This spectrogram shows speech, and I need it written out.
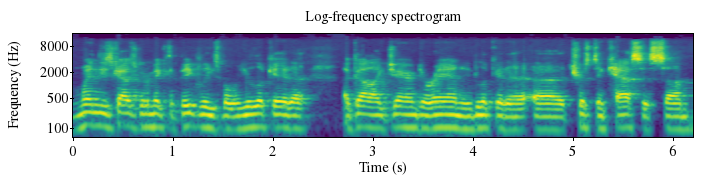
when these guys are going to make the big leagues, but when you look at a, a guy like Jarren Duran and you look at a, a Triston Casas, um,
